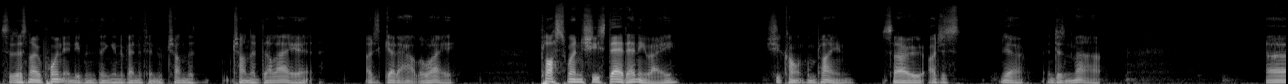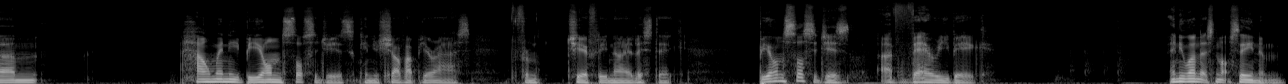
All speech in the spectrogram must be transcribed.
So there's no point in even thinking of anything of trying to trying to delay it. I just get it out of the way. Plus, when she's dead anyway, she can't complain. So I just yeah, it doesn't matter. Um, how many Beyond sausages can you shove up your ass from cheerfully nihilistic? Beyond sausages are very big. Anyone that's not seen them,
